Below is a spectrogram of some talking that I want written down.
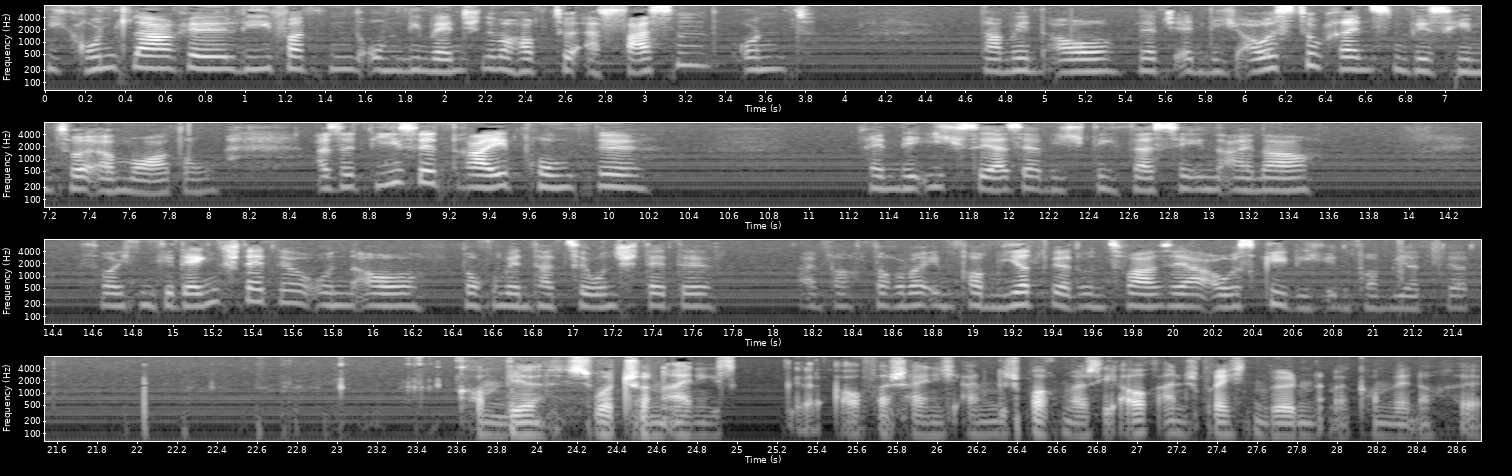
die Grundlage lieferten, um die Menschen überhaupt zu erfassen und damit auch letztendlich auszugrenzen bis hin zur Ermordung. Also diese drei Punkte fände ich sehr, sehr wichtig, dass sie in einer solchen Gedenkstätte und auch Dokumentationsstätte einfach darüber informiert wird und zwar sehr ausgiebig informiert wird. Kommen wir, es wurde schon einiges äh, auch wahrscheinlich angesprochen, was Sie auch ansprechen würden, aber kommen wir noch äh,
